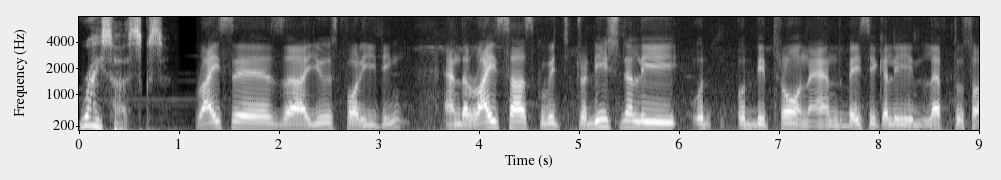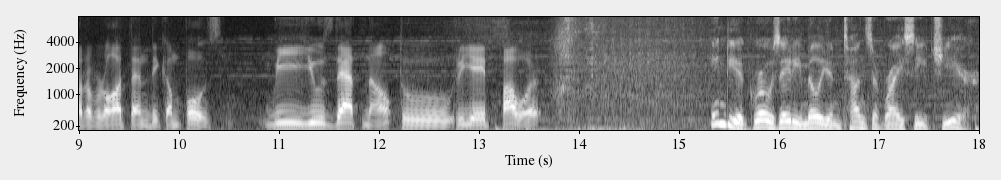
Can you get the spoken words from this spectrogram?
rice husks. Rice is uh, used for eating and the rice husk which traditionally would, would be thrown and basically left to sort of rot and decompose. We use that now to create power. India grows 80 million tons of rice each year,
